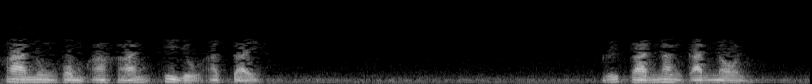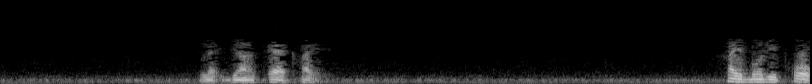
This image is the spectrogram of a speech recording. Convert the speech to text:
ผ้านุ่งห่มอาหารที่อยู่อาศัย หรือการนั่งการนอน และยาแก้ไขให้บริโภค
